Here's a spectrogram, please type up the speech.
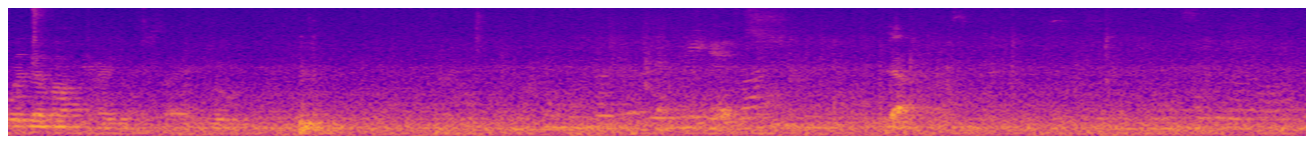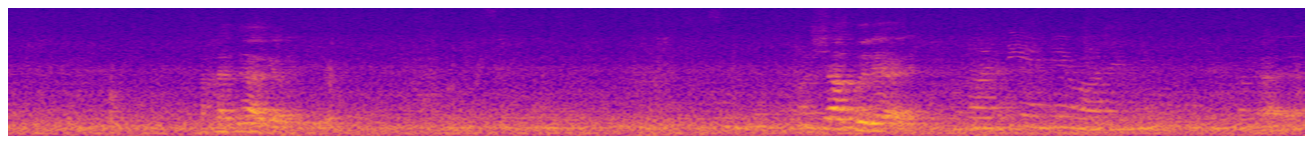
ولا ما في hydroxyl group? لا أخذناها قبل كده. الشاطر يعرف. هذا.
